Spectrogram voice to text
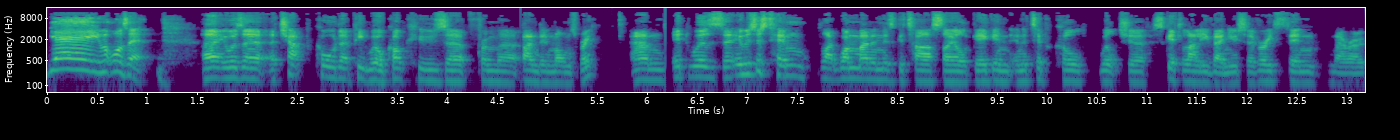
Yay! What was it? Uh, it was a, a chap called uh, Pete Wilcock, who's uh, from a band in Malmesbury, and it was uh, it was just him, like one man in his guitar style gig in, in a typical Wiltshire skittle alley venue, so very thin, narrow,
